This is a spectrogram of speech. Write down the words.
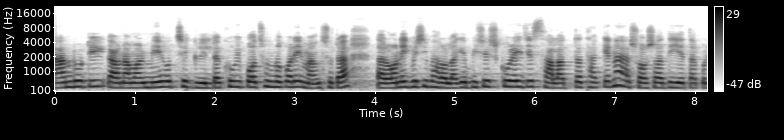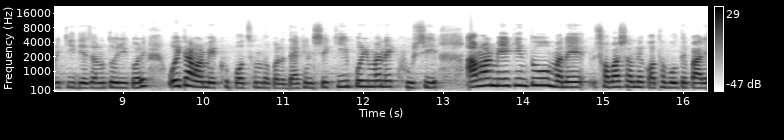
নান রুটি, কারণ আমার মেয়ে হচ্ছে গ্রিলটা খুবই পছন্দ করে এই মাংসটা। তার অনেক বেশি ভালো লাগে। বিশেষ করে এই যে সালাদটা থাকে না শশা দিয়ে তারপরে কি দিয়ে যেন তৈরি করে, ওইটা আমার মেয়ে খুব পছন্দ করে। দেখেন সে কি পরিমাণে খুশি। আমার মেয়ে কিন্তু মানে সবার সামনে কথা বলতে পারে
